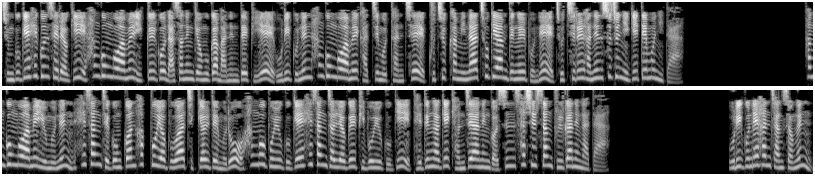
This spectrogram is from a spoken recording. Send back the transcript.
중국의 해군 세력이 항공모함을 이끌고 나서는 경우가 많은데 비해 우리 군은 항공모함을 갖지 못한 채 구축함이나 초계함 등을 보내 조치를 하는 수준이기 때문이다. 항공모함의 유무는 해상 제공권 확보 여부와 직결되므로 항모 보유국의 해상 전력을 비보유국이 대등하게 견제하는 것은 사실상 불가능하다. 우리 군의 한 장성은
